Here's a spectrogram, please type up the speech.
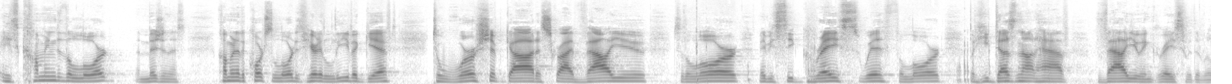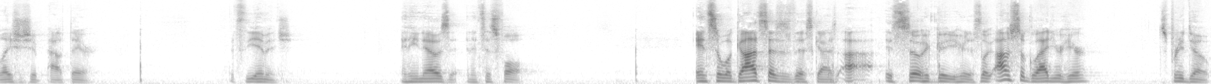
he's coming to the Lord imagine this. Coming to the courts of the Lord is here to leave a gift, to worship God, ascribe value to the Lord, maybe seek grace with the Lord, but he does not have value and grace with the relationship out there. It's the image. And he knows it, and it's his fault. And so, what God says is this, guys. I, it's so good you hear this. Look, I'm so glad you're here. It's pretty dope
